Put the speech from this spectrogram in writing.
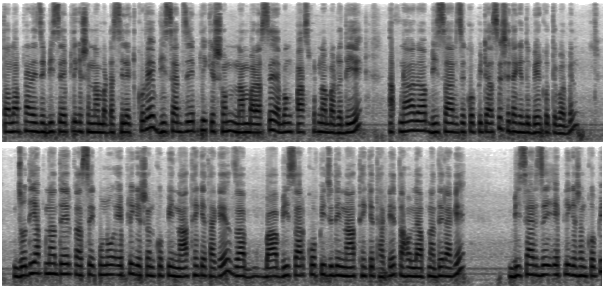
তাহলে আপনার এই যে ভিসা অ্যাপ্লিকেশন নাম্বারটা সিলেক্ট করে ভিসার যে অ্যাপ্লিকেশন নাম্বার আছে এবং পাসপোর্ট নাম্বারটা দিয়ে আপনারা ভিসার যে কপিটা আছে সেটা কিন্তু বের করতে পারবেন। যদি আপনাদের কাছে কোনো অ্যাপ্লিকেশন কপি না থেকে থাকে, যা বা ভিসার কপি যদি না থেকে থাকে, তাহলে আপনাদের আগে ভিসার যে অ্যাপ্লিকেশন কপি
